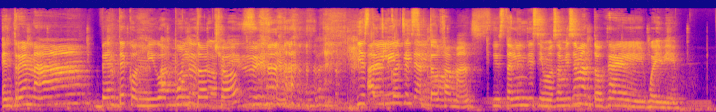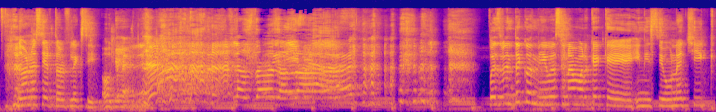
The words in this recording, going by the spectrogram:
Entren a venteconmigo.shop y ¿A están cuál se te lindísimos. antoja más? Y están lindísimos. A mí se me antoja el wavy. No, no es cierto, el flexi. Ok. Los dos, los Pues Vente conmigo es una marca que inició una chic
